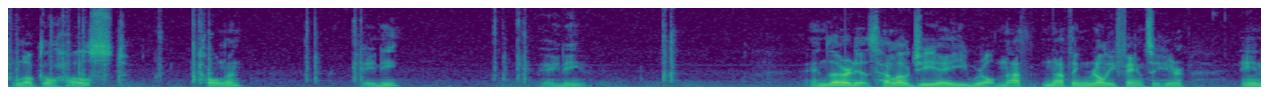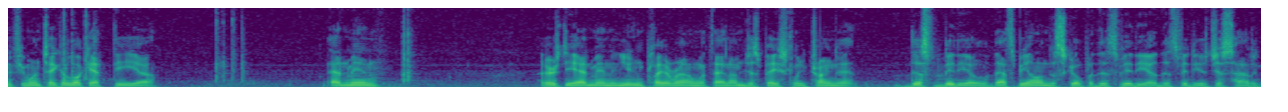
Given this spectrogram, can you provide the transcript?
localhost colon 80 80 and there it is. Hello GAE world. Not nothing really fancy here. And if you want to take a look at the uh, admin there's the admin and you can play around with that. I'm just basically trying to this mm-hmm. video that's beyond the scope of this video. This video is just how to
